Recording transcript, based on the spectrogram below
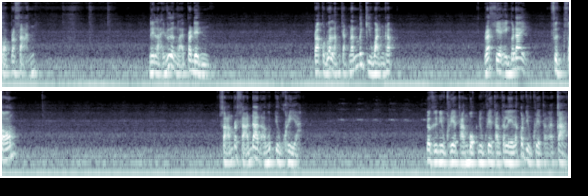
สอดประสาน ในหลายเรื่องหลายประเด็น ปรากฏว่าหลังจากนั้นไม่กี่วันครับ รัสเซียเองก็ได้ฝึกซ้อมสามประสานด้านอาวุธนิวเคลียร์ ก็คือนิวเคลียร์ทางบกนิวเคลียร์ทางทะเลแล้วก็นิวเคลียร์ทางอากาศ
